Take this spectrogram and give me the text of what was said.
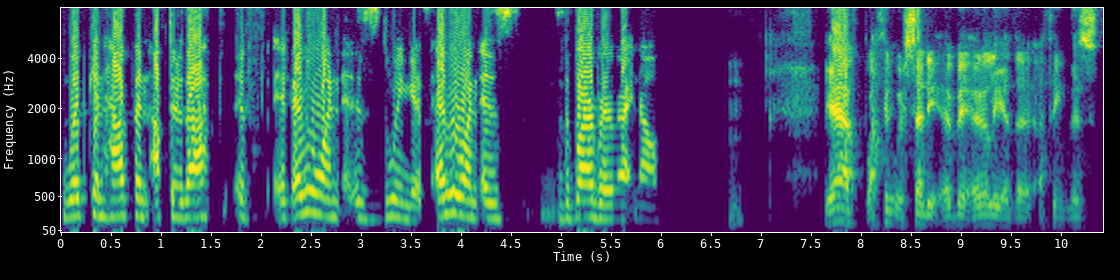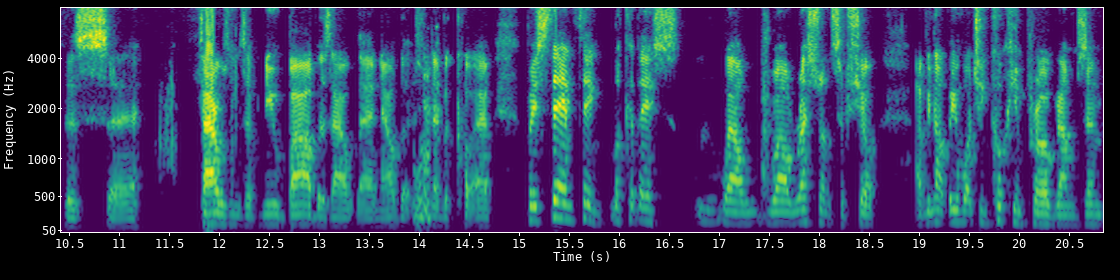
what can happen after that if if everyone is doing it. Everyone is the barber right now. Hmm. yeah i think we've said it a bit earlier that i think there's there's uh, thousands of new barbers out there now that have yeah. never cut hair. But it's the same thing. Look at this. Well well restaurants have shut. Have you not been watching cooking programs and,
